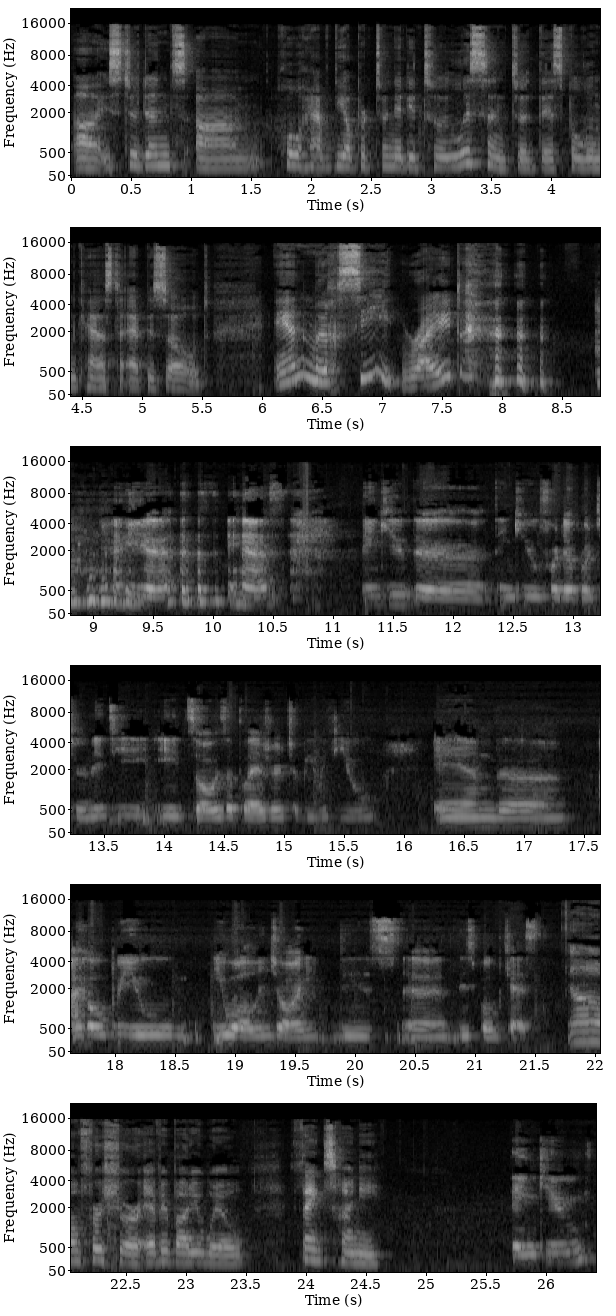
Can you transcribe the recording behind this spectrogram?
uh, students um, who have the opportunity to listen to this Ballooncast episode. And merci, right? yes, yes. Thank you. The thank you for the opportunity. It's always a pleasure to be with you, and. Uh, I hope you you all enjoy this uh, this podcast. Oh, for sure, everybody will. Thanks, honey. Thank you.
